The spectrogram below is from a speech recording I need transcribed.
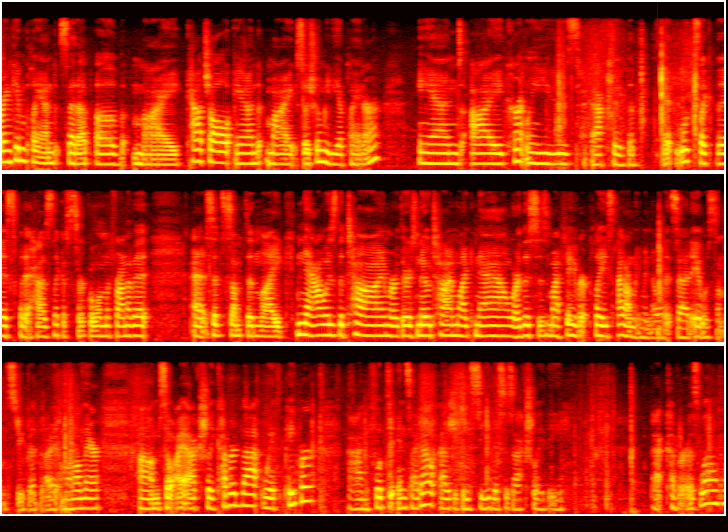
Franken planned setup of my catch-all and my social media planner and I currently use actually the it looks like this but it has like a circle in the front of it and it said something like now is the time or there's no time like now or this is my favorite place. I don't even know what it said. It was something stupid that I didn't want on there. Um, so I actually covered that with paper and flipped it inside out. As you can see, this is actually the back cover as well.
